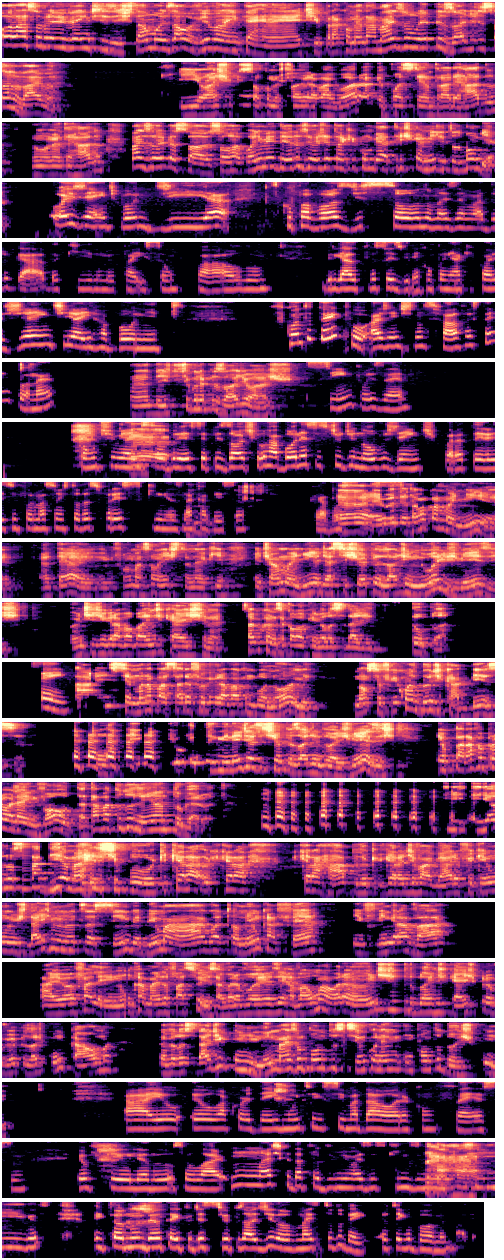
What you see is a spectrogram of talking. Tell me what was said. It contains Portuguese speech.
Olá, sobreviventes! Estamos ao vivo na internet para comentar mais um episódio de Survivor. E eu acho que só começou a gravar agora, eu posso ter entrado errado, no momento errado. Mas oi, pessoal, eu sou o Rabone Medeiros e hoje eu tô aqui com Beatriz Camille. Tudo bom, Bia? Oi, gente, bom dia. Desculpa a voz de sono, mas é madrugada aqui no meu país, São Paulo. Obrigada por vocês virem acompanhar aqui com a gente. E aí, Rabone, quanto tempo? A gente não se fala faz tempo, né? É, desde o segundo episódio, eu acho. Sim, pois é. Conte-me aí é... sobre esse episódio que o Rabone assistiu de novo, gente, para ter as informações todas fresquinhas na cabeça para vocês. É, eu, eu tava com a mania, até informação extra, né, que eu tinha uma mania de assistir o episódio em duas vezes antes de gravar o Blindcast, né? Sabe quando você coloca em velocidade dupla? Sei. Aí, semana passada eu fui gravar com o Bonome. Nossa, eu fiquei com uma dor de cabeça. Porque eu, eu, terminei de assistir o episódio em duas vezes, eu parava para olhar em volta, tava tudo lento, garota. e, e, eu não sabia mais, tipo, o que, que era, o que, que era, o que, era rápido, o que, que era devagar. Eu fiquei uns 10 minutos assim, bebi uma água, tomei um café e vim gravar. Aí eu falei, nunca mais eu faço isso. Agora eu vou reservar uma hora antes do Blindcast para eu ver o episódio com calma, na velocidade 1, nem mais 1.5, nem 1.2, 1. Ah, eu, eu acordei muito em cima da hora, confesso. Eu fiquei olhando o celular, hum, acho que dá para dormir mais uns 15 minutinhos. então não deu tempo de assistir o episódio de novo, mas tudo bem, eu tenho boa memória.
